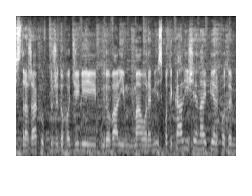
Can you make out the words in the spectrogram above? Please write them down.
strażaków, którzy dochodzili, budowali małą remizę, spotykali się najpierw, potem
